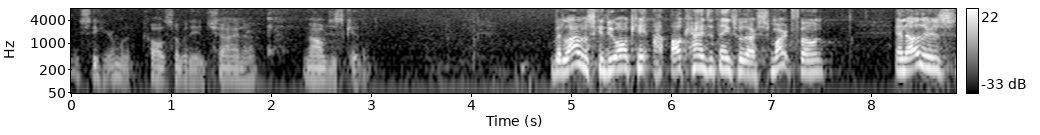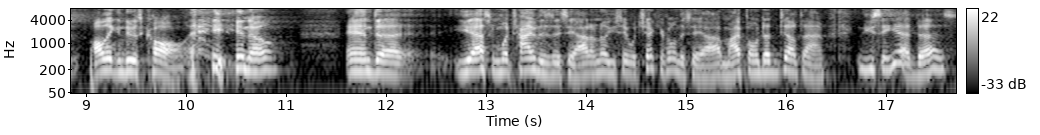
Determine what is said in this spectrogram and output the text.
me see here. I'm going to call somebody in China. No, I'm just kidding. But a lot of us can do all, all kinds of things with our smartphone, and others, all they can do is call, you know? And uh, you ask them what time it is, they say, I don't know. You say, well, check your phone. They say, ah, my phone doesn't tell time. You say, yeah, it does.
